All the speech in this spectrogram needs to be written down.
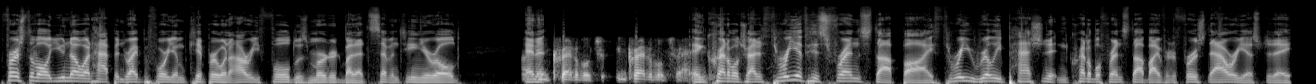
First of all, you know what happened right before Yom Kippur when Ari Fuld was murdered by that 17 year old and incredible, tr- incredible tragedy. Incredible tragedy. Three of his friends stopped by. Three really passionate, incredible friends stopped by for the first hour yesterday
